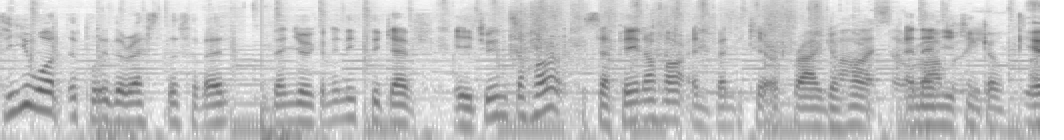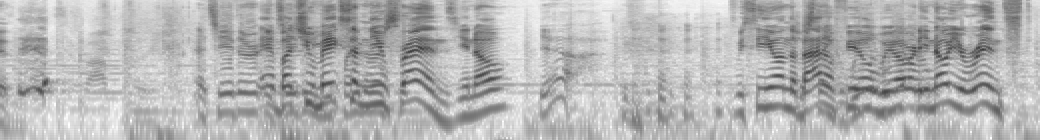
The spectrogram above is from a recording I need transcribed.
Do you want to play the rest of this event? Then you're gonna need to give Adrian's a heart, Zippane a heart, and Vindicator Frag a heart, it's a and then you can go. Yeah. It's either. Hey, it's but either you make play some new rest of- friends, you know? Yeah. We see you on the Just battlefield, we- we, we already know you're rinsed.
